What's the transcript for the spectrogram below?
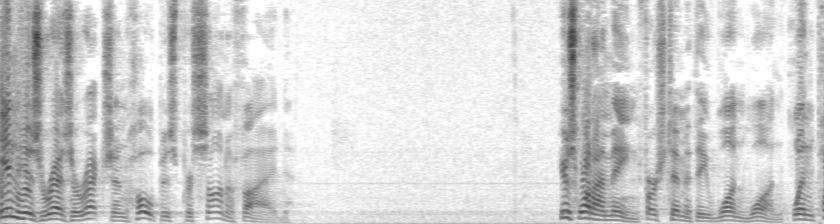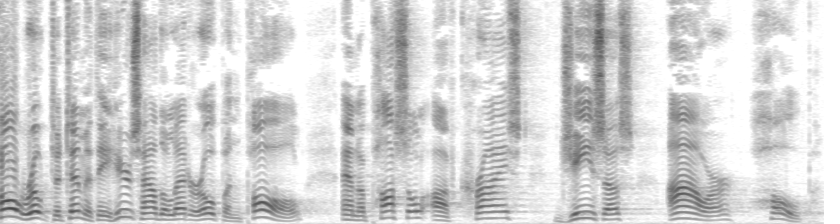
In his resurrection, hope is personified. Here's what I mean 1 Timothy 1 1. When Paul wrote to Timothy, here's how the letter opened Paul, an apostle of Christ Jesus, our hope.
